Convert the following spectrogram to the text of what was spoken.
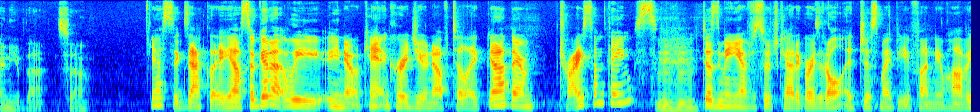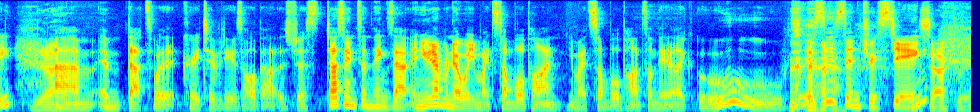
any of that so Yes, exactly. Yeah. So get out. We, you know, can't encourage you enough to like get out there and try some things. Mm-hmm. Doesn't mean you have to switch categories at all. It just might be a fun new hobby. Yeah. Um, and that's what creativity is all about is just testing some things out. And you never know what you might stumble upon. You might stumble upon something like, ooh, this is interesting. exactly.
